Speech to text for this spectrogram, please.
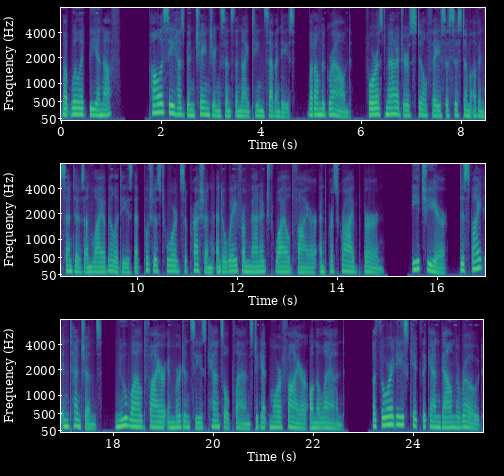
But will it be enough? Policy has been changing since the 1970s, but on the ground, forest managers still face a system of incentives and liabilities that pushes toward suppression and away from managed wildfire and prescribed burn. Each year, despite intentions, new wildfire emergencies cancel plans to get more fire on the land. Authorities kick the can down the road,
